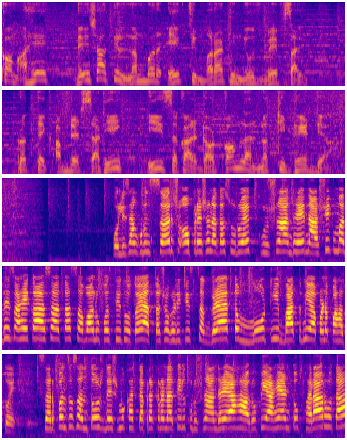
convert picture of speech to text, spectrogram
कॉम आहे देशातील नंबर एक ची मराठी न्यूज वेबसाईट. प्रत्येक अपडेटसाठी ई सकाळ डॉट कॉम ला नक्की भेट द्या. पोलिसांकडून सर्च ऑपरेशन आता सुरू आहे. कृष्णा आंधळे नाशिकमध्येच आहे का असा आता सवाल उपस्थित होतोय. आताच्या घडीची सगळ्यात मोठी बातमी आपण पाहतोय. सरपंच संतोष देशमुख हत्या प्रकरणातील कृष्णा आंधळे हा आरोपी आहे आणि तो फरार होता.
